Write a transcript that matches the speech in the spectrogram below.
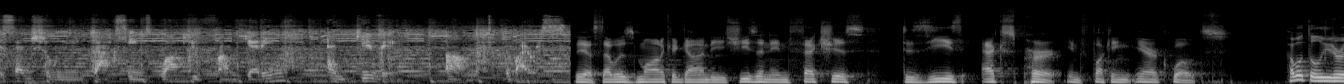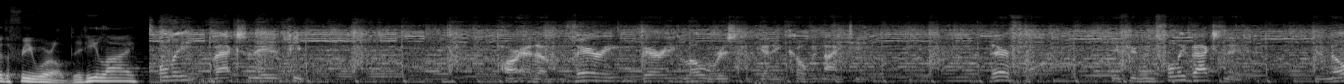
Essentially, vaccines block you from getting and giving um, the virus. Yes, that was Monica Gandhi. She's an infectious disease expert in fucking air quotes. How about the leader of the free world? Did he lie? Fully vaccinated people are at a very, Therefore, if you've been fully vaccinated, you no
